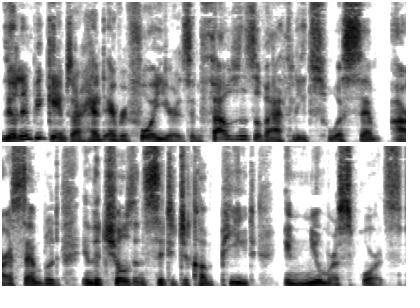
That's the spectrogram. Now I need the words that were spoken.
The Olympic Games are held every four years, and thousands of athletes who assemb- are assembled in the chosen city to compete in numerous sports.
